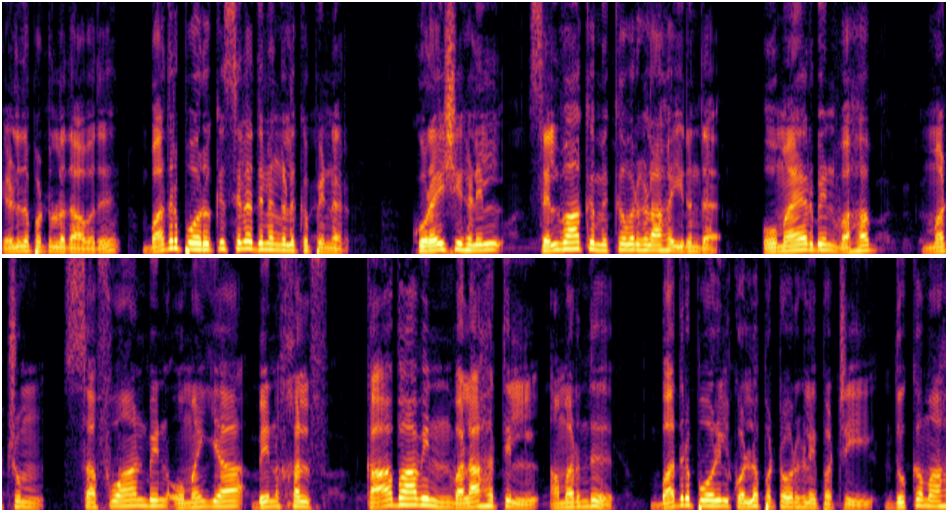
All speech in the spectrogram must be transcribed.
எழுதப்பட்டுள்ளதாவது பத்ர் போருக்கு சில தினங்களுக்கு பின்னர் குறைஷிகளில் செல்வாக்கு மிக்கவர்களாக இருந்த உமேர் பின் வஹப் மற்றும் சஃப்வான் பின் உமையா பின் ஹல்ஃப் காபாவின் வளாகத்தில் அமர்ந்து பத்ர் போரில் கொல்லப்பட்டவர்களை பற்றி துக்கமாக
